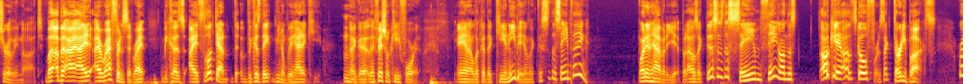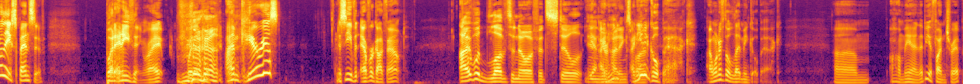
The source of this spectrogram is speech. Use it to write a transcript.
Surely not. But, but I, I I referenced it right because I looked at because they you know we had a key mm-hmm. like a, the official key for it, and I looked at the key on eBay. I'm like, this is the same thing. Well, I didn't have it yet, but I was like, this is the same thing on this. Okay, let's go for it. It's like thirty bucks, really expensive, but anything right? I'm curious to see if it ever got found. I would love to know if it's still in I your need, hiding I need to go back. I wonder if they'll let me go back. Um. Oh man, that'd be a fun trip.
